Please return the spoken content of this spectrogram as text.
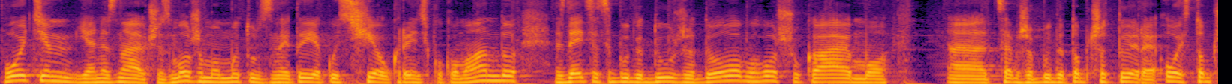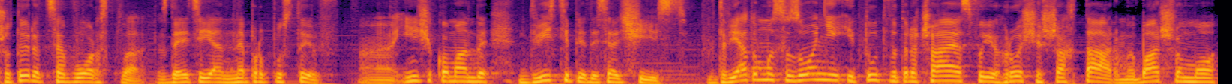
Потім я не знаю, чи зможемо ми тут знайти якусь ще українську команду. Здається, це буде дуже довго. Шукаємо. Е, Це вже буде топ-4. Ось топ-4 це Ворскла. Здається, я не пропустив. Е, Інші команди 256. В дев'ятому сезоні і тут витрачає свої гроші Шахтар. Ми бачимо,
